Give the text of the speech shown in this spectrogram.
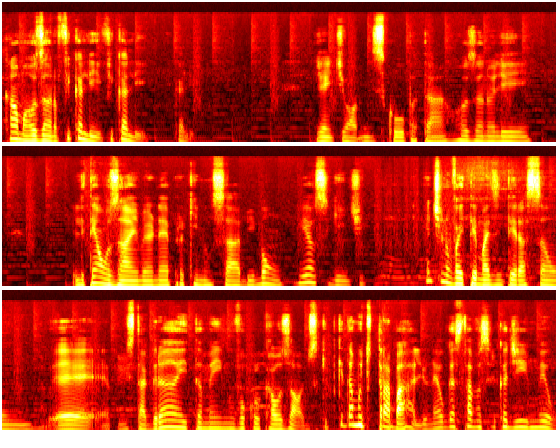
Calma, Rosano, fica ali, fica ali, fica ali. Gente, ó, me desculpa, tá? O Rosano, ele. Ele tem Alzheimer, né? Pra quem não sabe. Bom, e é o seguinte: a gente não vai ter mais interação é, no Instagram e também não vou colocar os áudios aqui, porque dá muito trabalho, né? Eu gastava cerca de. Meu.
